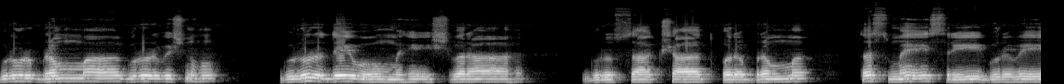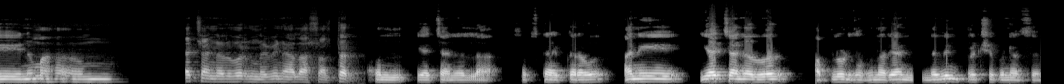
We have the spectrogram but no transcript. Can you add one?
गुरुर्ब्रह्मा गुरुर्विष्णुः गुरुर्देवो महेश्वराः गुरुः साक्षात् परब्रह्म तस्मै श्री गुरवे नमः। या चॅनलवर नवीन आला असाल तर आपण या चॅनलला सबस्क्राईब करावं आणि या चॅनलवर अपलोड होणाऱ्या नवीन प्रक्षेपणाचं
